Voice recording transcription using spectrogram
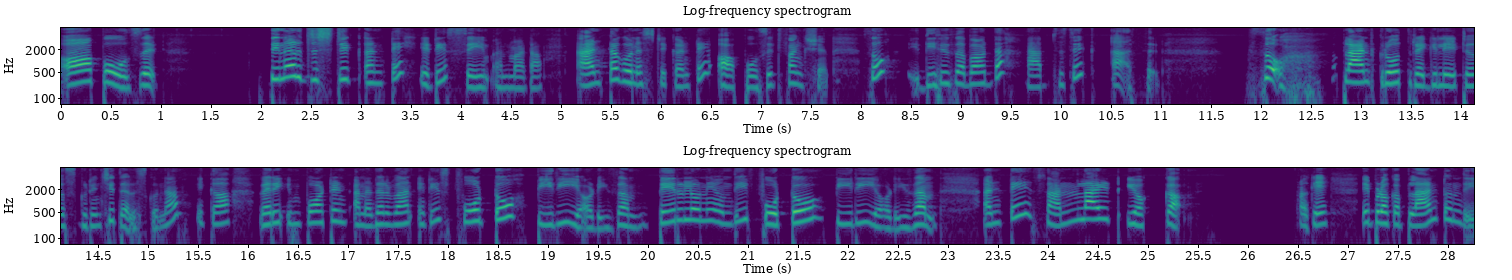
ఆపోజిట్ సినర్జిస్టిక్ అంటే ఇట్ ఈస్ సేమ్ అనమాట యాంటాగోనిస్టిక్ అంటే opposite function so this is about the abscisic acid so plant growth regulators గురించి తెలుసుకున్నాం ఇక very important another one it is photoperiodism పేరులోనే ఉంది ఫోటో పీరియాడిజం అంటే సన్లైట్ యొక్క ఓకే ఇప్పుడు ఒక ప్లాంట్ ఉంది.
